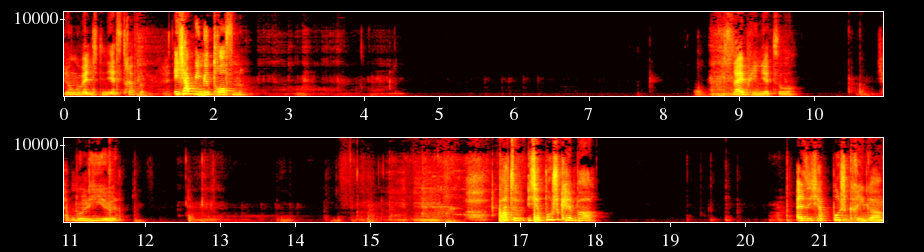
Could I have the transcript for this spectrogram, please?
Junge, wenn ich den jetzt treffe. Ich habe ihn getroffen. Ich snipe ihn jetzt so. Ich habe null Heal. Warte, ich habe Buschcamper. Also ich habe Buschkrieger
